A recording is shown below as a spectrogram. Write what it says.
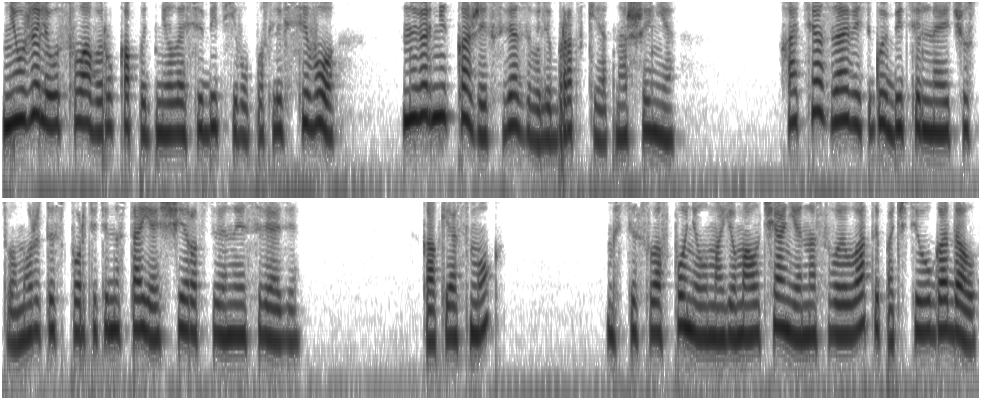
Неужели у Славы рука поднялась убить его после всего? Наверняка же их связывали братские отношения. Хотя зависть — губительное чувство, может испортить и настоящие родственные связи. Как я смог? Мстислав понял мое молчание на свой лад и почти угадал.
